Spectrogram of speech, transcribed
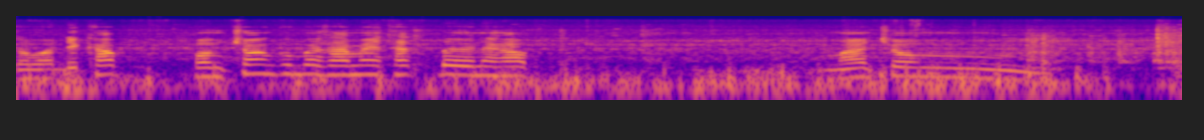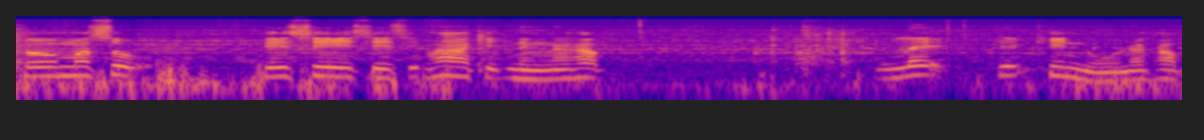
สวัสดีครับ ผมช่องคุณภาษาแม่ท็กเตอร์นะครับ มาชมโทมาสุ PC 45ขีดหนึ่งนะครับ เละพริกขี้หนูนะครับ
